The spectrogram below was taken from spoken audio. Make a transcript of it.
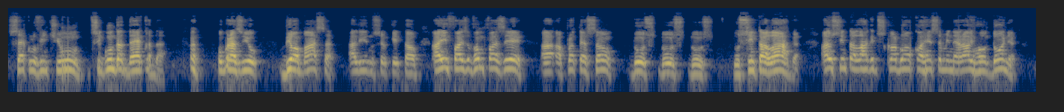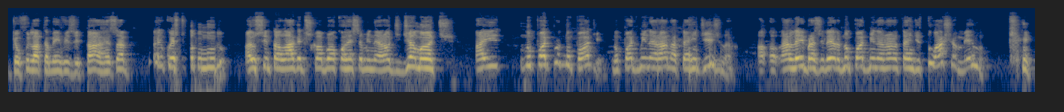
Século XXI, segunda década. O Brasil, biomassa ali, não sei o que e tal. Aí faz, vamos fazer a, a proteção dos, dos, dos, dos cinta larga. Aí o cinta larga descobre uma ocorrência mineral em Rondônia, que eu fui lá também visitar, recebe. Aí eu conheço todo mundo. Aí o cinta larga descobre uma ocorrência mineral de diamante. Aí não pode, não pode, não pode minerar na terra indígena a, a, lei brasileira não pode minerar na terra de Tu acha mesmo que,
